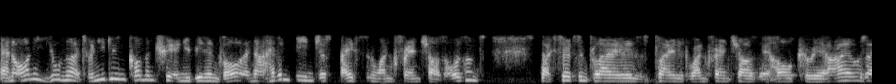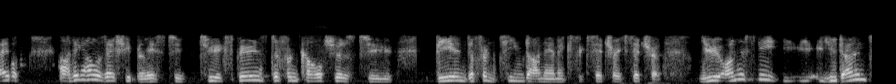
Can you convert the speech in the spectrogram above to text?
and Arnie, you'll know it when you're doing commentary and you've been involved, and I haven't been just based in one franchise. I wasn't like certain players played at one franchise their whole career. I was able, I think I was actually blessed to to experience different cultures, to be in different team dynamics, etc., etc. You honestly, you, you don't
